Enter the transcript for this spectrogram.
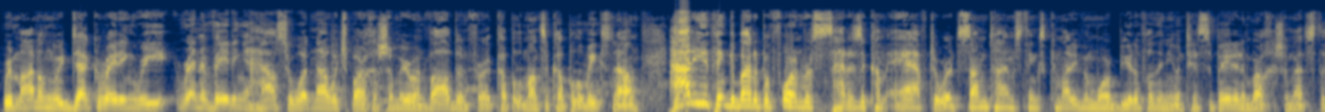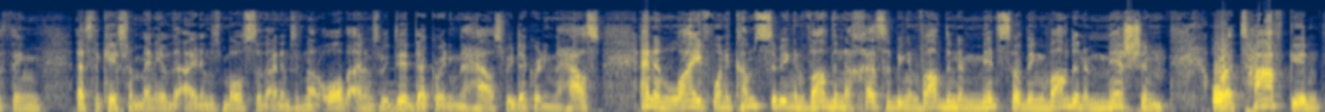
remodeling, redecorating, re renovating a house or whatnot, which Baruch Hashem we were involved in for a couple of months, a couple of weeks now. How do you think about it before and versus how does it come afterwards? Sometimes things come out even more beautiful than you anticipated, and Baruch Hashem, that's the thing. That's the case for many of the items, most of the items, if not all the items we did, decorating the house, redecorating the house. And in life, when it comes to being involved in a chesed, being involved in a mitzvah, being involved in a mission, mission or a tafkid,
